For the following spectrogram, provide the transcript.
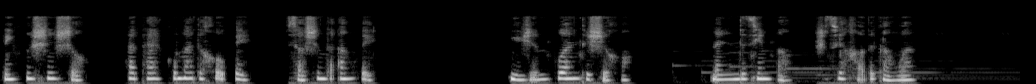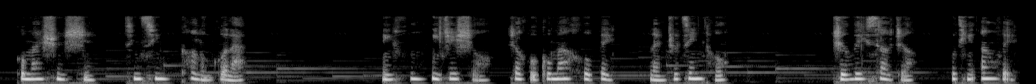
林峰伸手拍拍姑妈的后背，小声的安慰。女人不安的时候，男人的肩膀是最好的港湾。姑妈顺势轻轻靠拢过来，林峰一只手绕过姑妈后背，揽住肩头，仍微笑着不停安慰。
